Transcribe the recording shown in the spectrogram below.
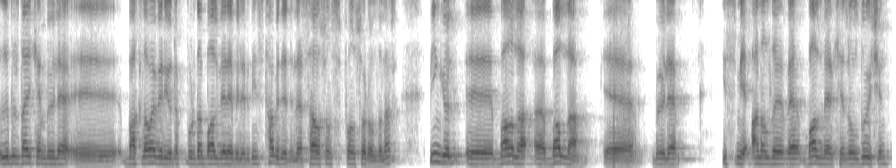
Iğdır'dayken böyle e, baklava veriyorduk. Burada bal verebilir miyiz? Tabii dediler. Sağ olsun sponsor oldular. Bingöl e, bağla, e, balla e, böyle ismi anıldı ve bal merkezi olduğu için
